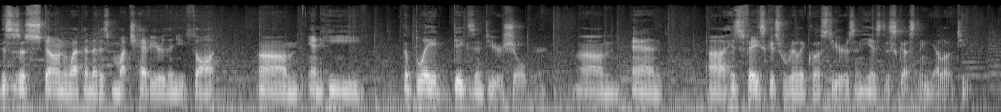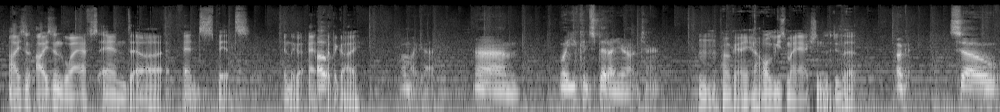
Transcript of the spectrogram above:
this is a stone weapon that is much heavier than you thought, um, and he the blade digs into your shoulder, um, and uh, his face gets really close to yours, and he has disgusting yellow teeth. Eisen, Eisen laughs and uh, and spits in the at, Oh. at the guy. Oh my god. Um, well, you can spit on your own turn. Hmm, okay, yeah, I'll use my action to do that. Okay. So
